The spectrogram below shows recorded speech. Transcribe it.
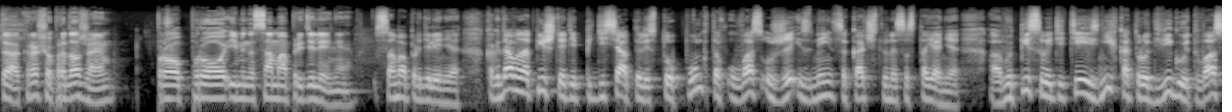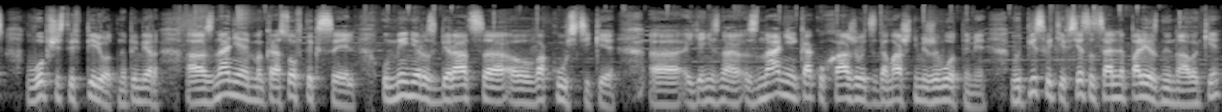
Так, хорошо, продолжаем. Про, про именно самоопределение. Самоопределение. Когда вы напишете эти 50 или 100 пунктов, у вас уже изменится качественное состояние. А, выписывайте те из них, которые двигают вас в обществе вперед. Например, а, знание Microsoft Excel, умение разбираться а, в акустике, я не знаю, знание, как ухаживать за домашними животными. Выписывайте все социально полезные навыки,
